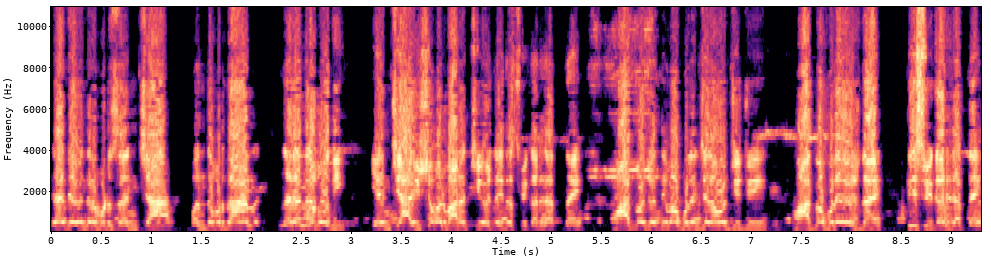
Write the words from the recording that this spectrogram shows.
त्या देवेंद्र फडणवीसांच्या पंतप्रधान नरेंद्र मोदी यांची आयुष्यमान भारतची योजना इथं स्वीकारली जात नाही. महात्मा ज्योतिबा फुलेंच्या नावाची जी महात्मा फुले योजना आहे ती स्वीकारली जात नाही.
